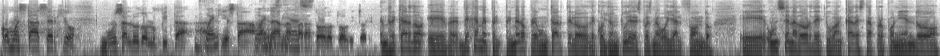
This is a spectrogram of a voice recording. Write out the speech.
¿Cómo estás, Sergio? Un saludo, Lupita, aquí esta mañana para todo tu auditorio. Ricardo, eh, déjame primero preguntarte lo de coyuntura y después me voy al fondo. Eh, un senador de tu bancada está proponiendo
